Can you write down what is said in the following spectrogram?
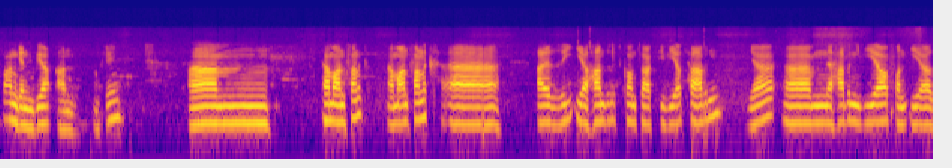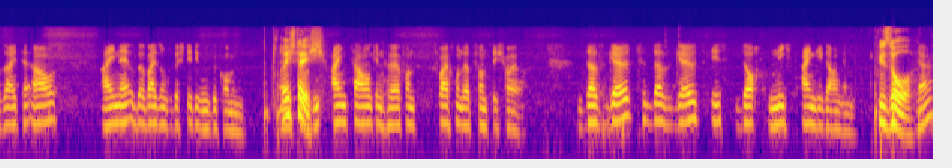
fangen wir an. Okay. Ähm, am Anfang, am Anfang, äh, als Sie Ihr Handelskonto aktiviert haben, ja, ähm, haben wir von Ihrer Seite aus eine Überweisungsbestätigung bekommen. äh, Richtig. Die Einzahlung in Höhe von 220 Euro. Das Geld, das Geld ist doch nicht eingegangen. Wieso? Ja,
